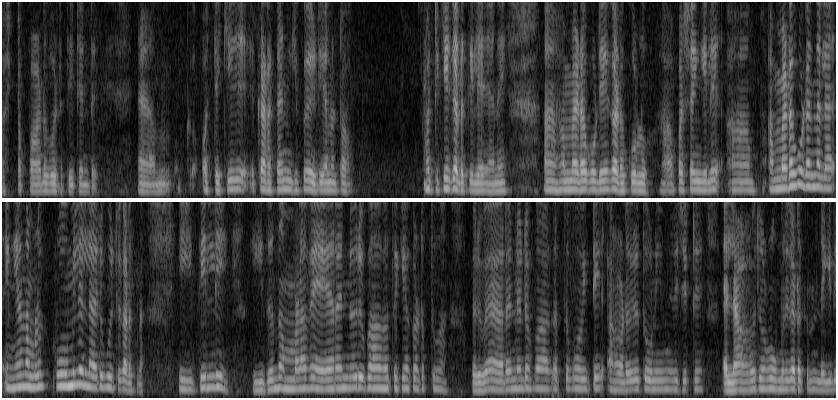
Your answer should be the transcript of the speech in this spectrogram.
കഷ്ടപ്പാട് പെടുത്തിയിട്ടുണ്ട്. ഒറ്റയ്ക്ക് കിടക്കാൻ എനിക്ക് പേടിയാണ് കേട്ടോ. ഒറ്റയ്ക്ക് കിടക്കില്ല ഞാൻ അമ്മയുടെ കൂടെയേ കിടക്കുള്ളൂ. പക്ഷേങ്കിൽ അമ്മയുടെ കൂടെ എന്നല്ല ഇങ്ങനെ നമ്മൾ റൂമിലെല്ലാവരും കൂട്ടി കിടക്കണം. ഇതില്ലേ ഇത് നമ്മളെ വേറെ തന്നെ ഒരു ഭാഗത്തേക്കാണ് കിടത്തുക ഒരു വേറെ തന്നെ ഒരു ഭാഗത്ത് പോയിട്ട് അവിടെ ഒരു തുണി മുരിച്ചിട്ട് എല്ലാവരും റൂമിൽ കിടക്കുന്നുണ്ടെങ്കിൽ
